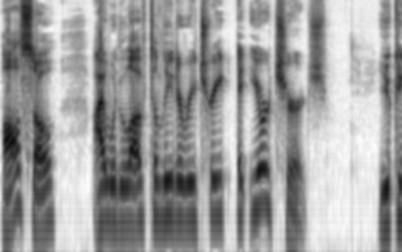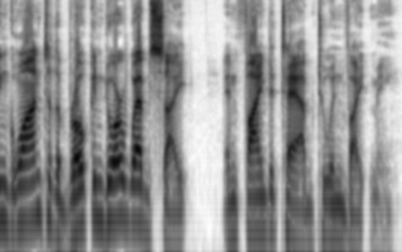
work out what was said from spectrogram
Also, I would love to lead a retreat at your church. You can go on to the Broken Door website and find a tab to invite me.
